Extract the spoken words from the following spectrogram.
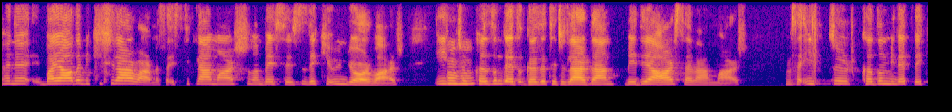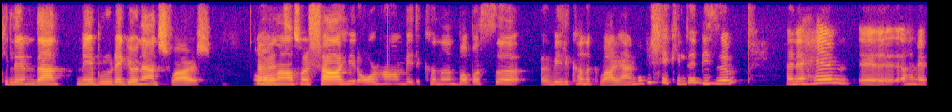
hani bayağı da bir kişiler var mesela İstiklal Marşı'nın bestecisi Zeki Üngör var. İlk hı Türk kadın gazetecilerden Bediye Arseven var. Mesela ilk Türk kadın milletvekillerinden Mebrure Gönenç var. Ondan evet. sonra Şahir Orhan Velikan'ın babası e, Veli Kanık var. Yani bu bir şekilde bizim hani hem e, hani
